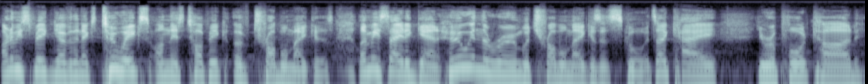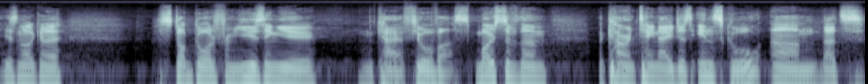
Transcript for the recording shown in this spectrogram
I'm going to be speaking over the next two weeks on this topic of troublemakers. Let me say it again. Who in the room were troublemakers at school? It's okay. Your report card is not going to stop God from using you. Okay, a few of us. Most of them are current teenagers in school. Um, that's.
